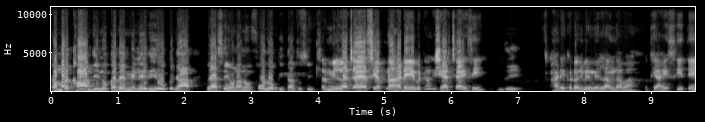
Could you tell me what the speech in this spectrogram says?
ਕਮਲ ਖਾਨ ਜੀ ਨੂੰ ਕਦੇ ਮਿਲੇ ਵੀ ਹੋ ਕਿ ਜਾਂ ਵੈਸੇ ਉਹਨਾਂ ਨੂੰ ਫੋਲੋ ਕੀਤਾ ਤੁਸੀਂ? ਸਰ ਮਿਲਣਾ ਚਾਹਿਆ ਸੀ ਆਪਣਾ ਸਾਡੇ ਬਟਾਲੇ ਸ਼ਹਿਰ 'ਚ ਆਏ ਸੀ। ਜੀ। ਸਾਡੇ ਘਟੋਂ ਵੀਰ ਮੇਲਾ ਹੁੰਦਾ ਵਾ ਉੱਥੇ ਆਏ ਸੀ ਤੇ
